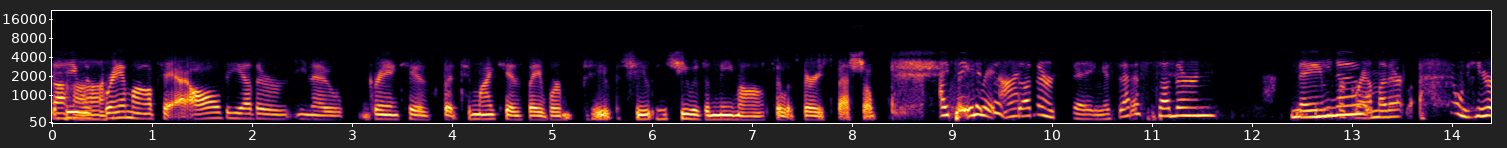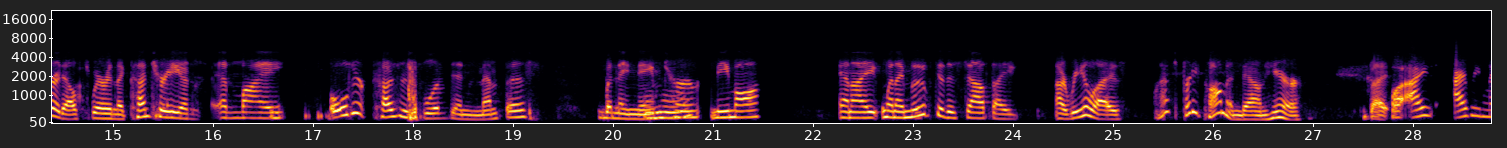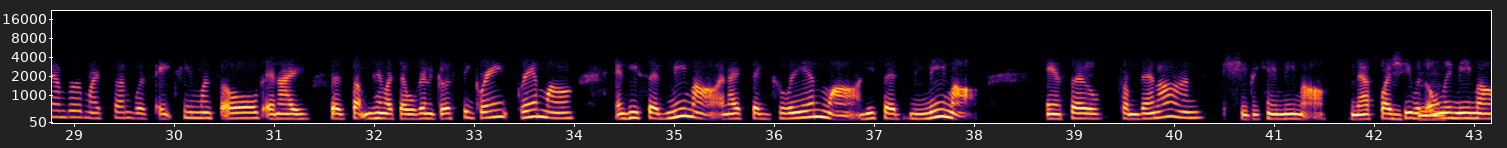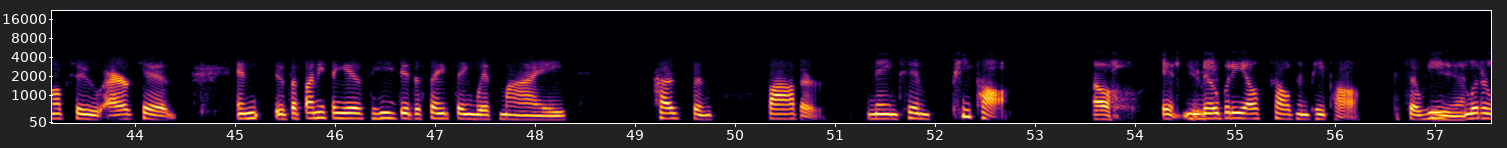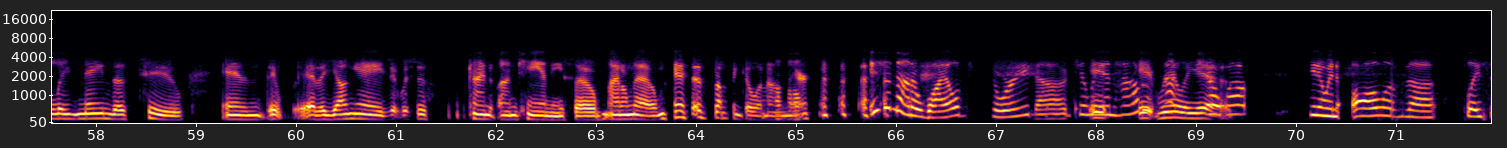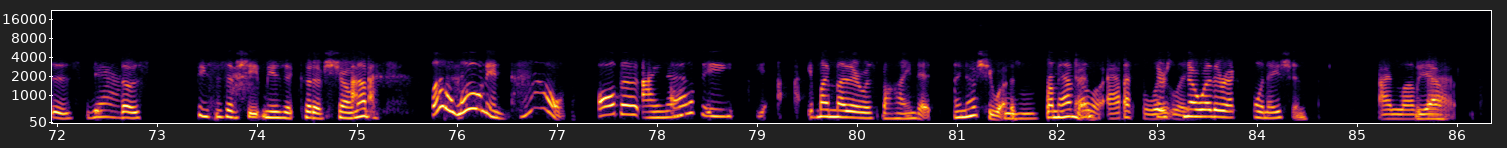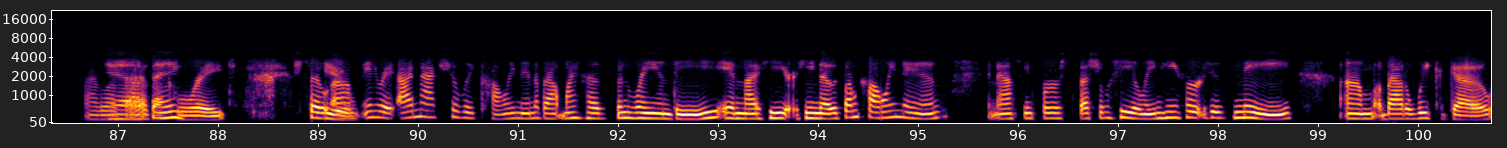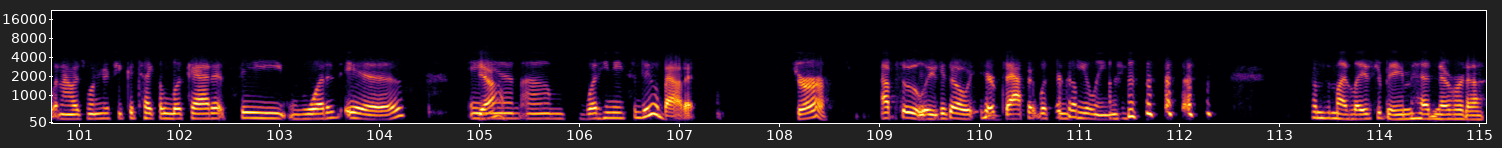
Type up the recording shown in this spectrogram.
Uh-huh. She was uh-huh. grandma to all the other, you know, grandkids, but to my kids, they were she she she was a Meemaw, so it was very special. I think anyway, it's a I, southern thing. Is that a southern name you know, for grandmother? I don't hear it elsewhere in the country. And and my older cousins lived in Memphis when they named mm-hmm. her Meemaw. And I when I moved to the south, I I realized well, that's pretty common down here. But well, I I remember my son was 18 months old, and I said something to him. I said, "We're going to go see grand, grandma," and he said, "Mima," and I said, "Grandma," and he said, "Mima." And so from then on, she became Mima, and that's why mm-hmm. she was mm-hmm. only Mima to our kids. And the funny thing is, he did the same thing with my husband's father, named him Peepaw. Oh, and nobody else called him Peepaw. So he yeah. literally named those two, and it, at a young age, it was just kind of uncanny. So I don't know, there's something going on there. Isn't that a wild story, though, Jillian? It, How does it really that show is. up? You know, in all of the places yeah. those pieces of sheet music could have shown up, let alone in town. All the I know. all the my mother was behind it. I know she was mm-hmm. from heaven. Oh, absolutely. There's no other explanation. I love yeah. that. I love yeah, that. That's great. So um, anyway, I'm actually calling in about my husband Randy, and uh, he he knows I'm calling in and asking for special healing. He hurt his knee um, about a week ago, and I was wondering if you could take a look at it, see what it is, and yeah. um, what he needs to do about it. Sure. absolutely. So here, zap it with some healing. comes my laser beam heading over to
